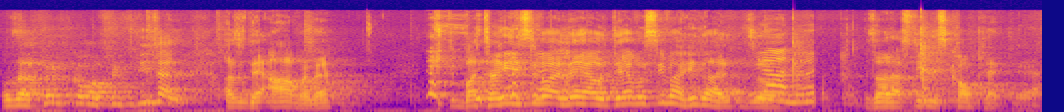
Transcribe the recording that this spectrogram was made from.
unser 5,5 Liter, also der Arme, ne? Die Batterie ist immer leer und der muss immer hinhalten. So. Ja, ne? So, das Ding ist komplett leer.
